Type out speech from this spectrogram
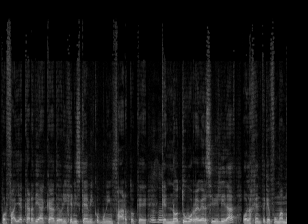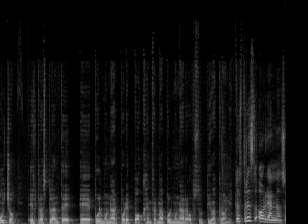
por falla cardíaca de origen isquémico, un infarto que, que no tuvo reversibilidad, o la gente que fuma mucho, el trasplante eh, pulmonar por EPOC, enfermedad pulmonar obstructiva crónica. Los tres órganos,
